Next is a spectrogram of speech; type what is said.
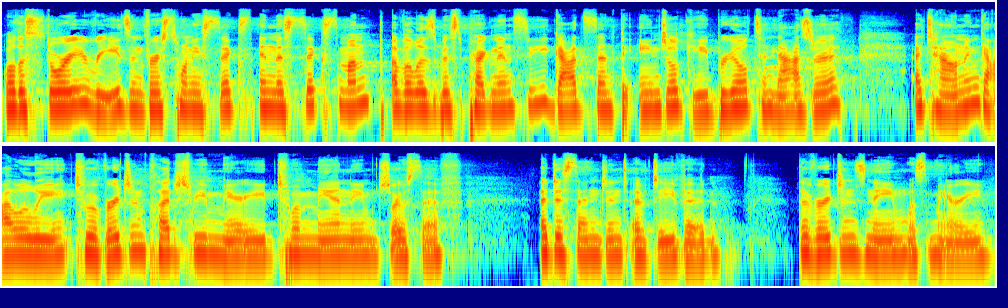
Well, the story reads in verse 26 In the sixth month of Elizabeth's pregnancy, God sent the angel Gabriel to Nazareth, a town in Galilee, to a virgin pledged to be married to a man named Joseph, a descendant of David. The virgin's name was Mary.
